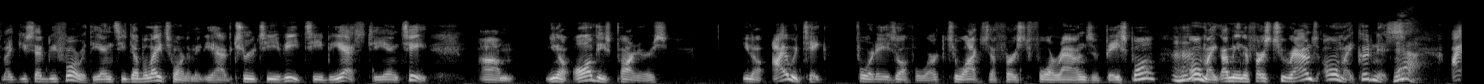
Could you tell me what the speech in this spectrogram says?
like you said before with the NCAA tournament. You have truTV, TBS, TNT. Um, you know, all these partners. You know, I would take four days off of work to watch the first four rounds of baseball. Mm-hmm. Oh my! I mean, the first two rounds. Oh my goodness! Yeah, I,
